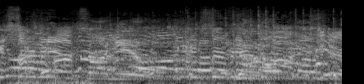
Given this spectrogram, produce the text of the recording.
conservatives on you. The conservatives go after you.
